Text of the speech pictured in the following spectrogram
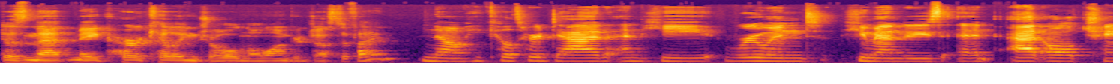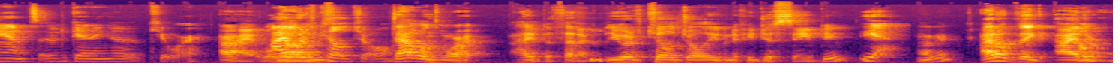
Doesn't that make her killing Joel no longer justified? No, he killed her dad and he ruined humanity's and at all chance of getting a cure. All right. Well, I would have killed Joel. That one's more hypothetical. You would have killed Joel even if he just saved you. yeah. Okay. I don't think either. A-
